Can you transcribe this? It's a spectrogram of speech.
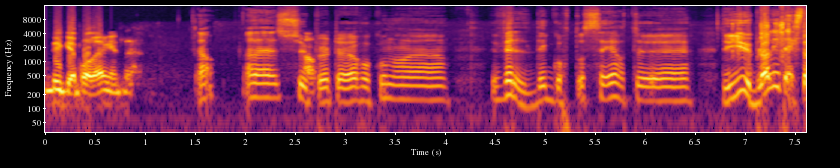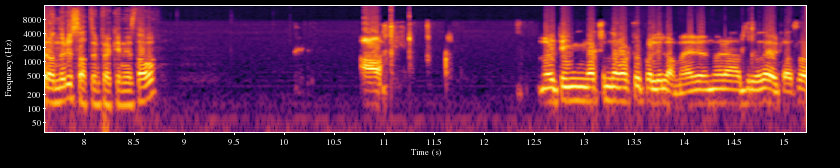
bygge på det, egentlig. Ja, det er supert, eh, Håkon. og eh, Veldig godt å se at du Du jubla litt ekstra når du satt den pucken i stad òg. Ja. Når ting ble som det ble oppe på Lillehammer når jeg dro derfra, så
